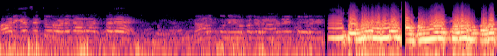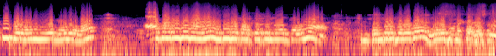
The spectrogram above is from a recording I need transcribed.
ಸಾರಿಗೆ ಸಚಿವರು ಹೊಣೆಗಾರರಾಗ್ತಾರೆ. ನಾಲ್ಕು ನಿಯಮಗಳ ಆಡಳಿತ ವರ್ಗ ನಾವು ಅನ್ನುವಂಥವನ್ನ ಹೇಳಬೇಕಾಗ್ತದೆ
